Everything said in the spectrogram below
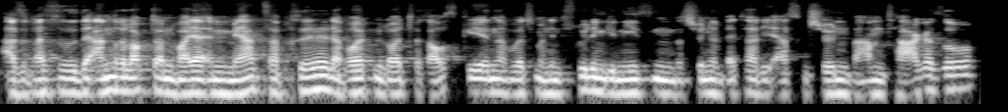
Also, weißt du, der andere Lockdown war ja im März, April, da wollten Leute rausgehen, da wollte man den Frühling genießen, das schöne Wetter, die ersten schönen warmen Tage so.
